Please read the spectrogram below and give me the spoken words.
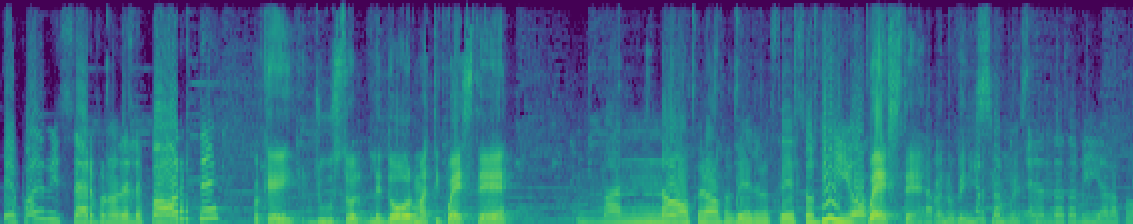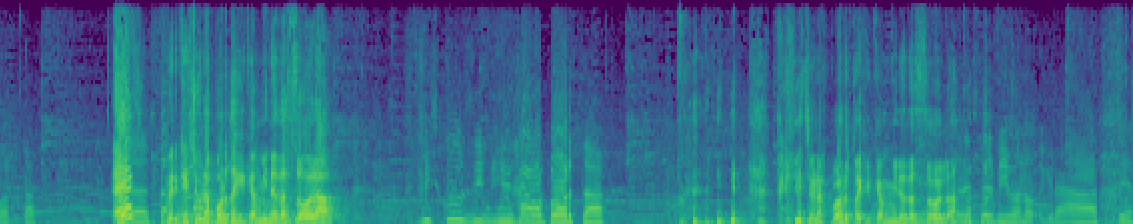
E poi mi servono delle porte. Ok, giusto, le dormati, queste? Ma no, però va bene lo stesso. Dio! Queste La vanno benissimo porta È queste. andata via la porta. Eh? eh, Perché c'è una porta che cammina da sola? Mi scusi, mi dà la porta. Perché c'è una porta che cammina da sola? Me ne servivano, grazie.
